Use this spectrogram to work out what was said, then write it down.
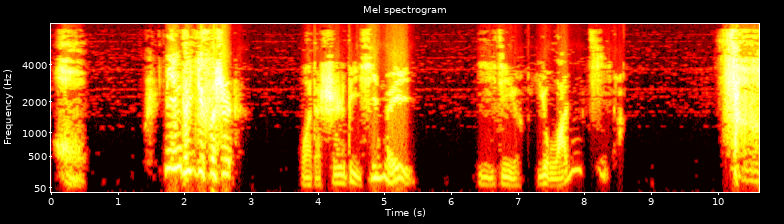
哦。您的意思是，我的师弟新梅已经圆寂了。呀！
